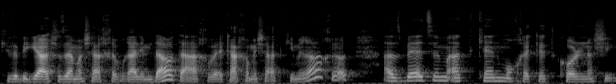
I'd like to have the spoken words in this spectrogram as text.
כי זה בגלל שזה מה שהחברה לימדה אותך וככה משעת כמיררכיות, אז בעצם את כן מוחקת כל נשי.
